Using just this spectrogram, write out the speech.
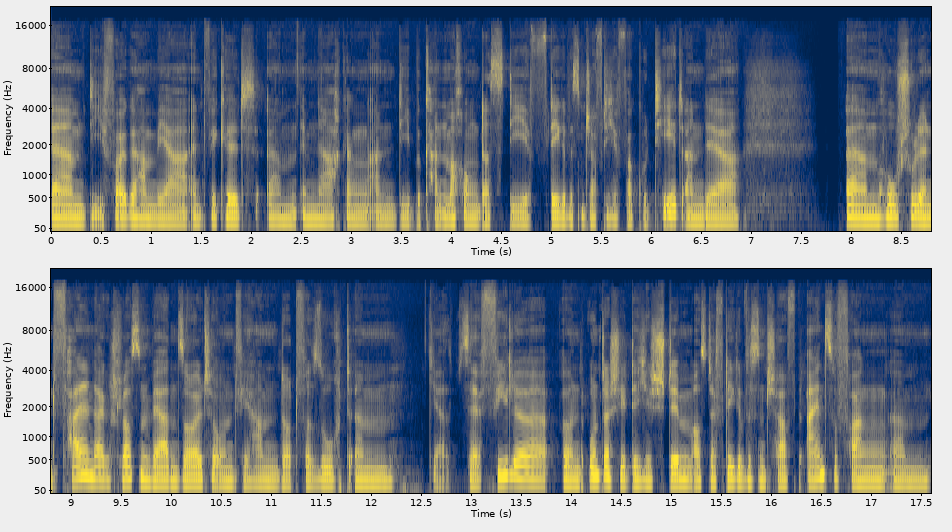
ähm, die Folge haben wir ja entwickelt ähm, im Nachgang an die Bekanntmachung, dass die Pflegewissenschaftliche Fakultät an der ähm, Hochschule in Fallen da geschlossen werden sollte. Und wir haben dort versucht, ähm, ja, sehr viele und unterschiedliche Stimmen aus der Pflegewissenschaft einzufangen. Ähm,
